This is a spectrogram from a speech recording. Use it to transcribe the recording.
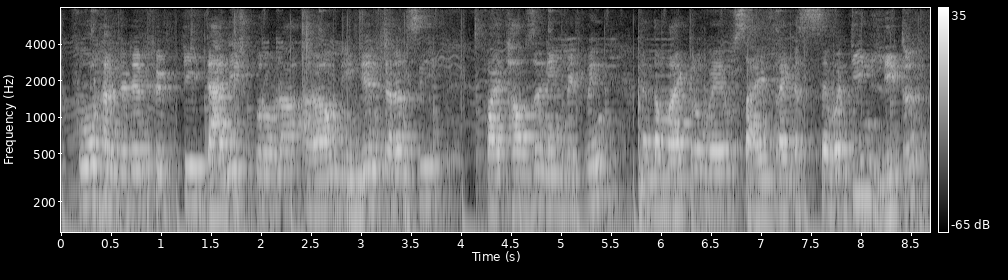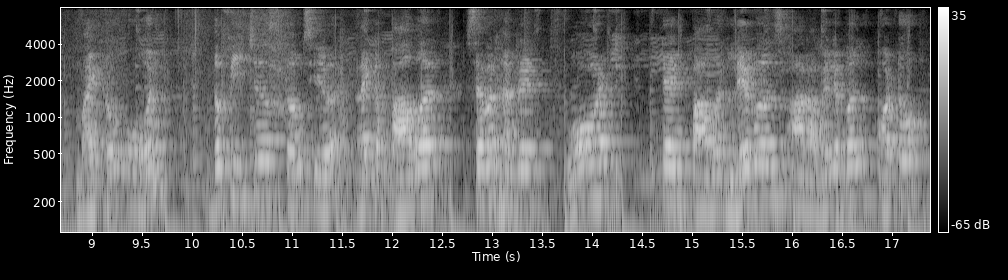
a 450 Danish krona around Indian currency 5000 in between and the microwave size like a 17 liter micro oven the features comes here like a power 700 watt 10 power levels are available. Auto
